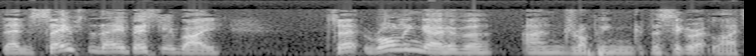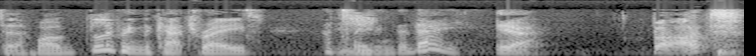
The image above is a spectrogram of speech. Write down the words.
then saves the day basically by rolling over and dropping the cigarette lighter while delivering the catchphrase and saving the day. Yeah. But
